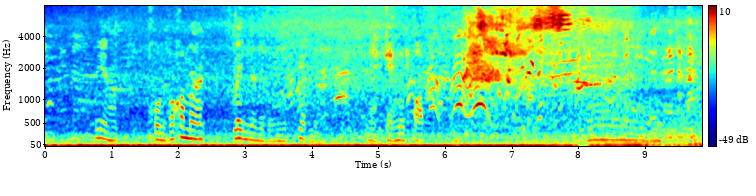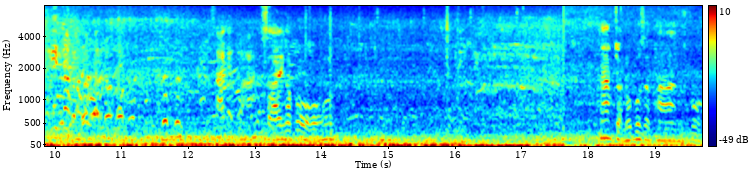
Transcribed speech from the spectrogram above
อยากเล่นน้ำ นี่ครับ คนเขาเข้ามาเล่นกันอยู่ตรงนี้เพียบเลยแก๊งรถป๊อปซ้ายหรือขวาซ้ายครับผมห้ามจอดรถบนสะพานครับผม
